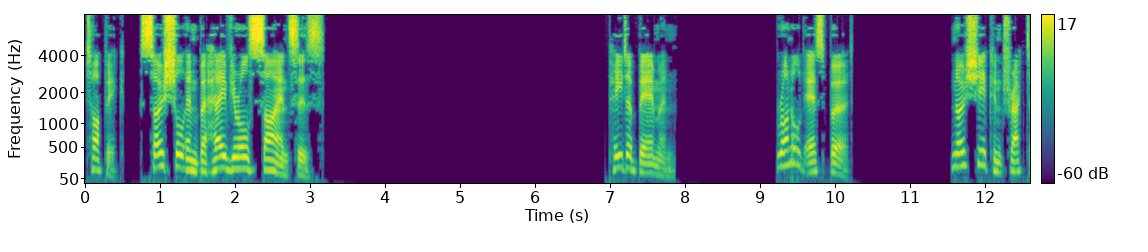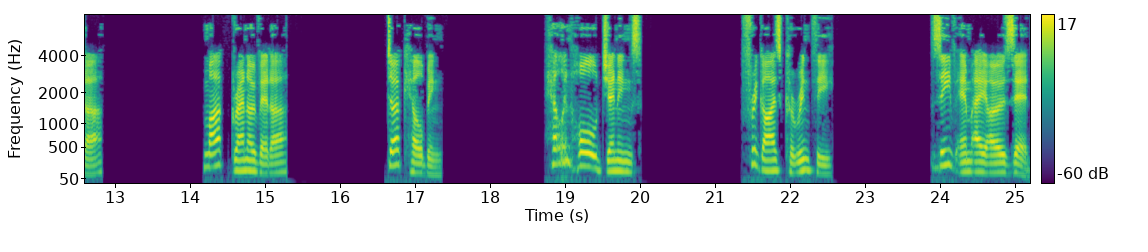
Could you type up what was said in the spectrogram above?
Topic: Social and behavioral sciences. Peter Bearman Ronald S. Burt Noshir Contractor Mark Granovetter Dirk Helbing Helen Hall Jennings Frigyes Karinthy Zeev Maoz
